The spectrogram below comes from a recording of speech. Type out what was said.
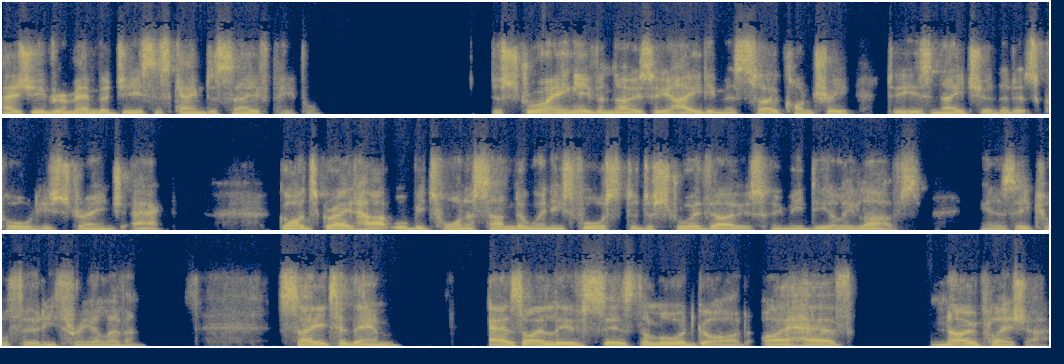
As you'd remember, Jesus came to save people destroying even those who hate him is so contrary to his nature that it's called his strange act. God's great heart will be torn asunder when he's forced to destroy those whom he dearly loves in Ezekiel 33 11. Say to them, As I live, says the Lord God, I have no pleasure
